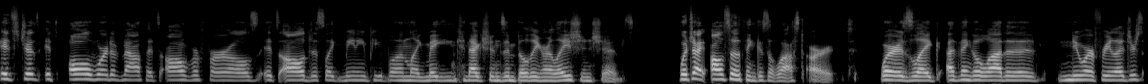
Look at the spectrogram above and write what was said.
It's just it's all word of mouth, it's all referrals, it's all just like meeting people and like making connections and building relationships, which I also think is a lost art. Whereas like I think a lot of newer freelancers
